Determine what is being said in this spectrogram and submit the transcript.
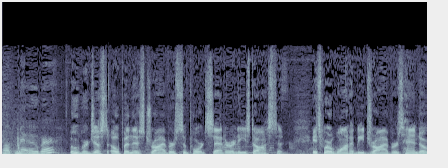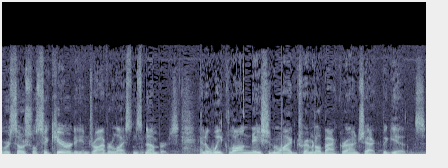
Welcome to Uber. Uber just opened this driver support center in East Austin. It's where wannabe drivers hand over social security and driver license numbers, and a week long nationwide criminal background check begins.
